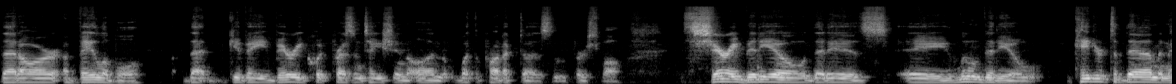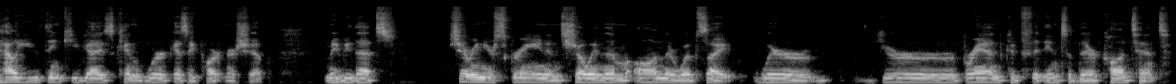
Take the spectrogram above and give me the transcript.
that are available that give a very quick presentation on what the product does. And first of all, share a video that is a Loom video catered to them and how you think you guys can work as a partnership. Maybe that's sharing your screen and showing them on their website where your brand could fit into their content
